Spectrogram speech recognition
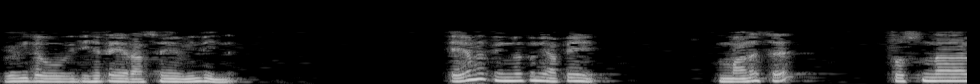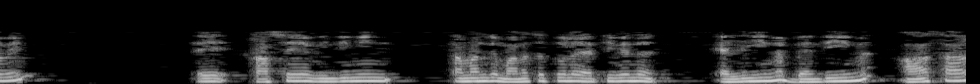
විවිධ වූ විදිහට ඒ රසය විඳින්න. එයම පින්නතුනි අපේ මනස තෘෂ්ණාවෙන් ඒ රසය විඳිමින් Tamange මනස තුළ ඇතිවෙන ඇලීම බැඳීම ආසාව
